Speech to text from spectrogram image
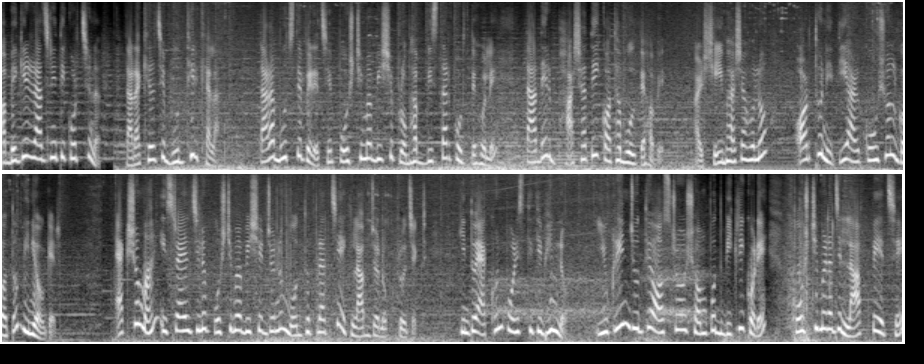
আবেগের রাজনীতি করছে না, তারা খেলছে বুদ্ধির খেলা। তারা বুঝতে পেরেছে পশ্চিমা বিশ্বে প্রভাব বিস্তার করতে হলে তাদের ভাষাতেই কথা বলতে হবে। আর সেই ভাষা হলো অর্থনীতি আর কৌশলগত বিনিয়োগের। একসময় ইসরায়েল ছিল পশ্চিমা বিশ্বের জন্য মধ্যপ্রাচ্যে এক লাভজনক প্রজেক্ট। কিন্তু এখন পরিস্থিতি ভিন্ন। ইউক্রেন যুদ্ধে অস্ত্র ও সম্পদ বিক্রি করে পশ্চিমারা যে লাভ পেয়েছে,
